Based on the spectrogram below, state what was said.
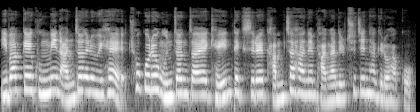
이 밖에 국민 안전을 위해 초고령 운전자의 개인 택시를 감차하는 방안을 추진하기로 하고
